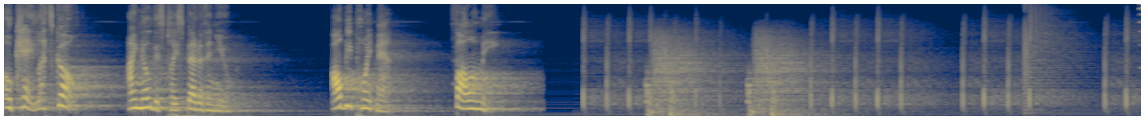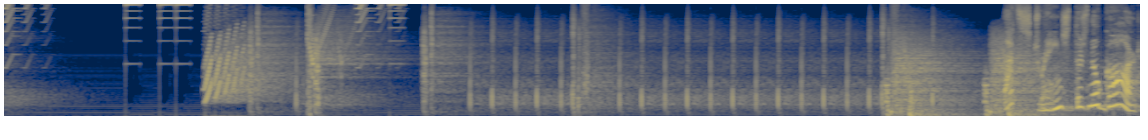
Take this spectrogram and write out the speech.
Okay, let's go. I know this place better than you. I'll be point man. Follow me. There's no guard.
